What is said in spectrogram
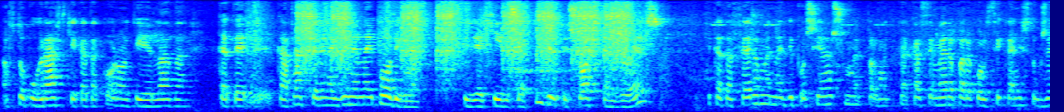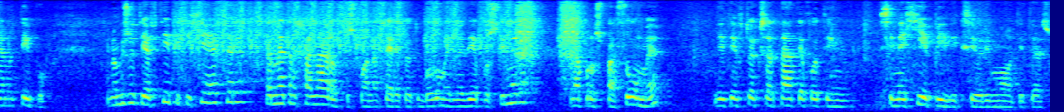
αυτό που γράφτηκε κατά κόρον ότι η Ελλάδα κατε, ε, κατάφερε να γίνει ένα υπόδειγμα στη διαχείριση αυτή, διότι σώθηκαν ζωές και καταφέραμε να εντυπωσιάσουμε πραγματικά κάθε μέρα παρακολουθεί κανείς τον ξένο τύπο. Και νομίζω ότι αυτή η επιτυχία έφερε τα μέτρα χαλάρωσης που αναφέρεται, ότι μπορούμε δηλαδή από σήμερα να προσπαθούμε, γιατί αυτό εξαρτάται από την συνεχή επίδειξη οριμότητας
